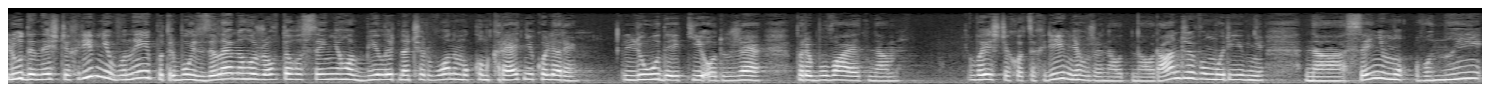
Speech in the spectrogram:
люди нижчих рівнів вони потребують зеленого, жовтого, синього, білий на червоному конкретні кольори. Люди, які от вже перебувають на вищих оцих рівнях, вже на, на оранжевому рівні, на синьому, вони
